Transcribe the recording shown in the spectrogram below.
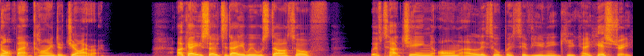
Not that kind of gyro. Okay, so today we will start off with touching on a little bit of unique UK history,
